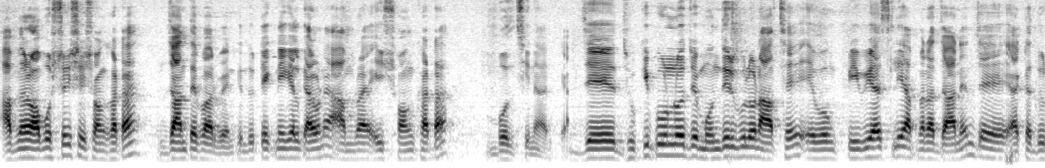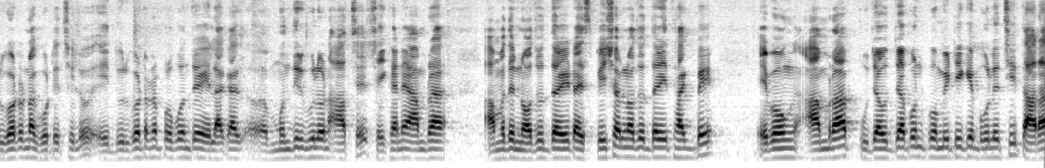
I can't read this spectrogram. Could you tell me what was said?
আপনারা অবশ্যই সেই সংখ্যাটা জানতে পারবেন। কিন্তু টেকনিক্যাল কারণে আমরা এই সংখ্যাটা বলছি না আর কি। যে ঝুঁকিপূর্ণ যে মন্দিরগুলো আছে এবং প্রিভিয়াসলি আপনারা জানেন যে একটা দুর্ঘটনা ঘটেছিল, এই দুর্ঘটনা প্রবণ যে এলাকা, মন্দিরগুলো আছে, সেখানে আমরা, আমাদের নজরদারিটা স্পেশাল নজরদারি থাকবে। এবং আমরা পূজা উদযাপন কমিটিকে বলেছি, তারা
